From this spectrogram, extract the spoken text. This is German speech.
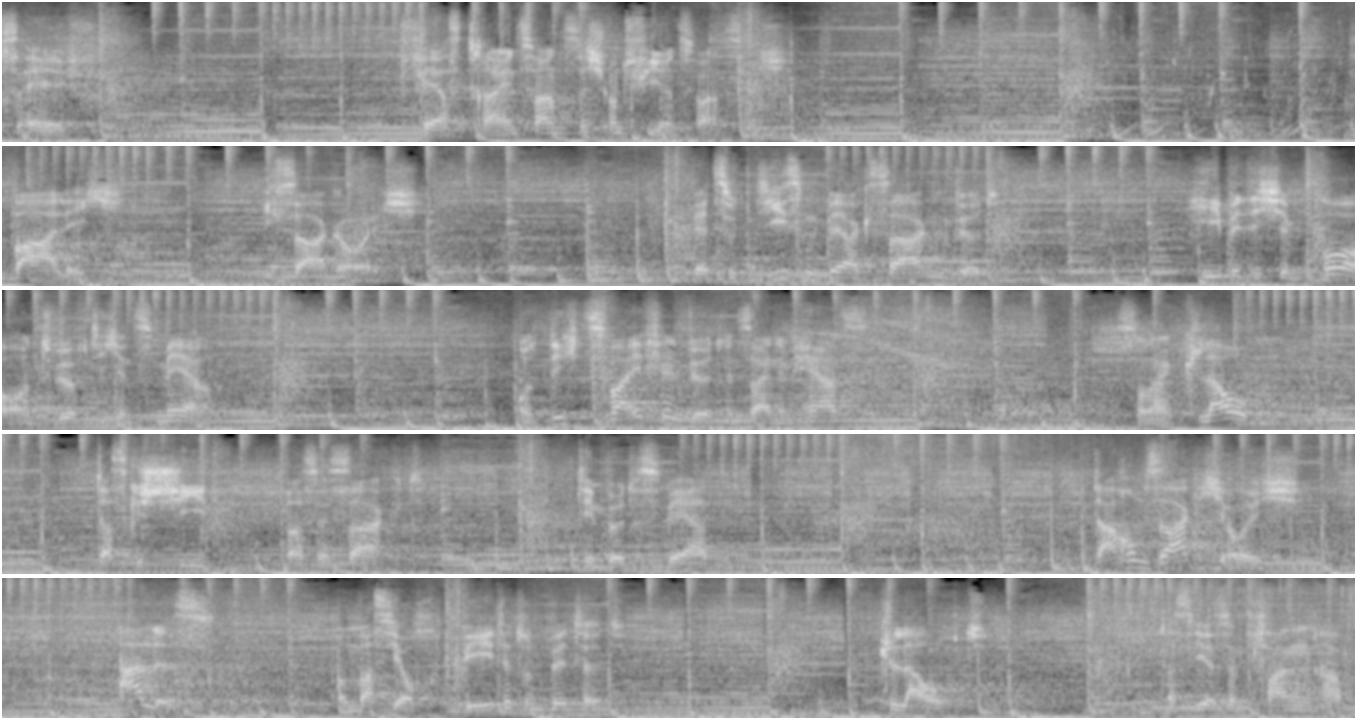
Markus 11, Vers 23 und 24. Wahrlich, ich sage euch, wer zu diesem Berg sagen wird, hebe dich empor und wirf dich ins Meer, und nicht zweifeln wird in seinem Herzen, sondern glauben, dass geschieht, was er sagt, dem wird es werden. Darum sage ich euch, alles, um was ihr auch betet und bittet, glaubt, dass ihr es empfangen habt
